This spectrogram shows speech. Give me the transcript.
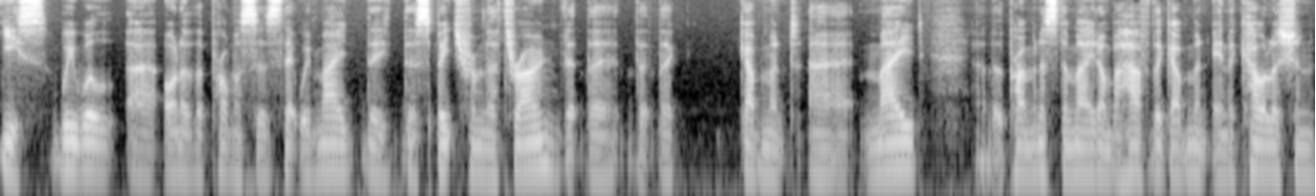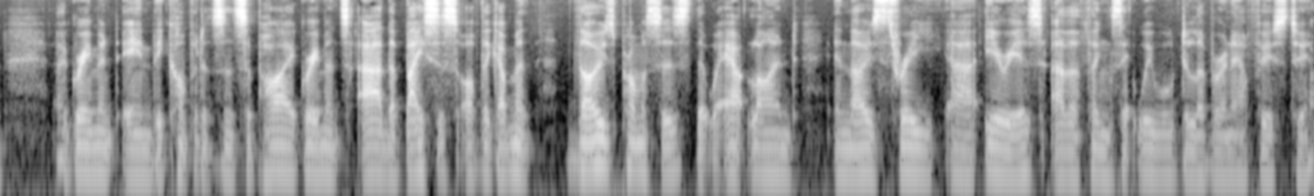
Yes, we will uh, honour the promises that we've made. The the speech from the throne that the that the government uh, made, uh, the Prime Minister made on behalf of the government, and the coalition agreement and the confidence and supply agreements are the basis of the government. Those promises that were outlined in those three uh, areas are the things that we will deliver in our first term.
